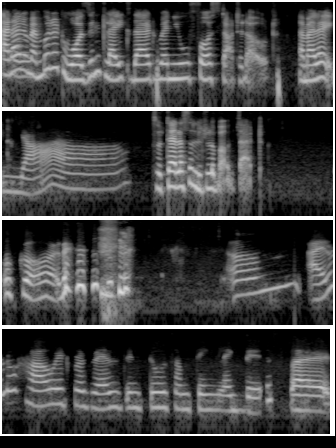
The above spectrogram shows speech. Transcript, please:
and I remember it wasn't like that when you first started out. Am I right? yeah. So tell us a little about that. Oh god. um, I don't know how it progressed into something like this, but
